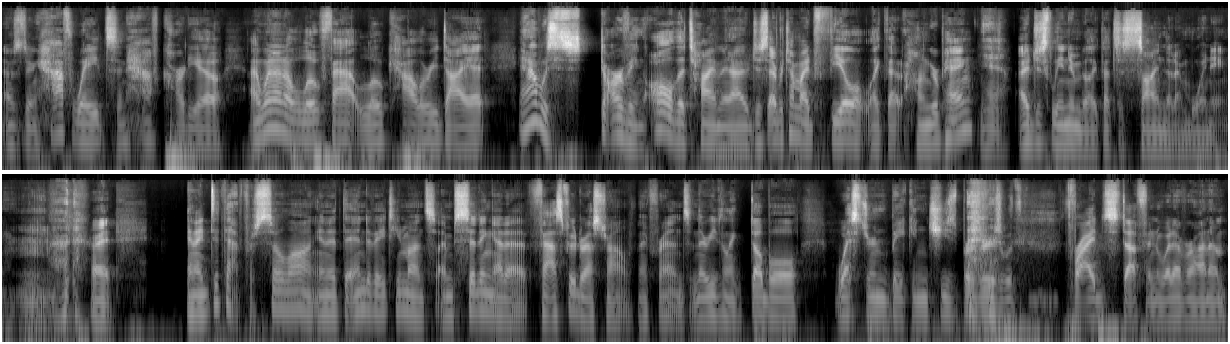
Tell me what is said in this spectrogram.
I was doing half weights and half cardio. I went on a low fat, low calorie diet and I was starving all the time. And I would just, every time I'd feel like that hunger pang, Yeah. I'd just lean in and be like, that's a sign that I'm winning. Mm. right. And I did that for so long. And at the end of 18 months, I'm sitting at a fast food restaurant with my friends, and they're eating like double Western bacon cheeseburgers with fried stuff and whatever on them.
